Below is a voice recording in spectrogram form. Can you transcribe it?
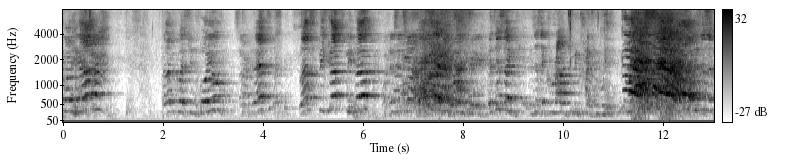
anyone here? I have a question for you. Yes, sir. Yes? Last, speak up, speak up. What is it, sir? Yes. Is this a is this a crowd to be trifled with? No, sir. Or is this a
